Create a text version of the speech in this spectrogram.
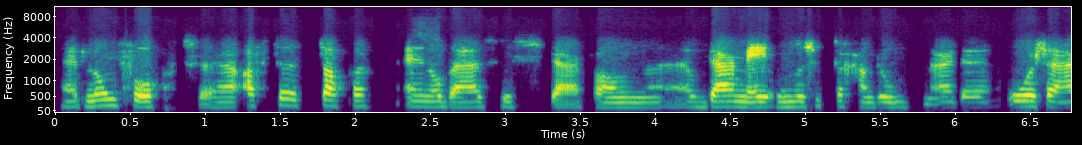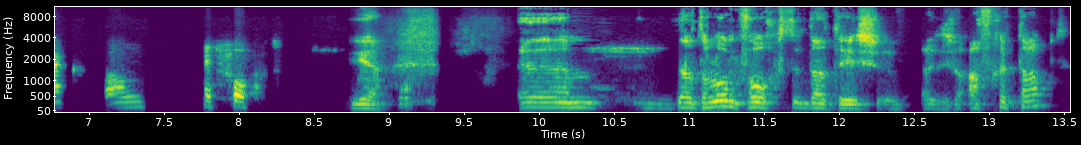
het longvocht uh, af te tappen en op basis daarvan uh, daarmee onderzoek te gaan doen naar de oorzaak van het vocht. Ja. ja. Um, dat longvocht dat is, is afgetapt.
